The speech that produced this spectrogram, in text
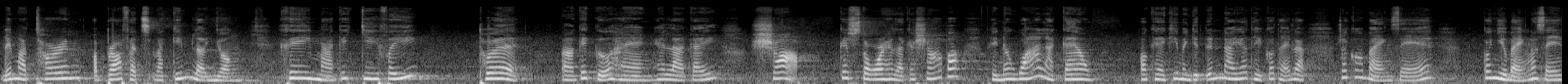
để mà turn a profit là kiếm lợi nhuận khi mà cái chi phí thuê uh, cái cửa hàng hay là cái shop cái store hay là cái shop á thì nó quá là cao. Ok khi mà dịch đến đây á, thì có thể là rất có bạn sẽ có nhiều bạn nó sẽ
